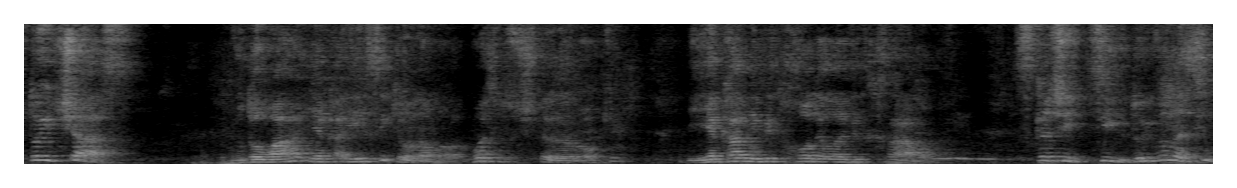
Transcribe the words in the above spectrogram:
В той час вдова, яка їй скільки вона була? 84 роки, яка не відходила від храму. Скажіть, цій вдові, вона 7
